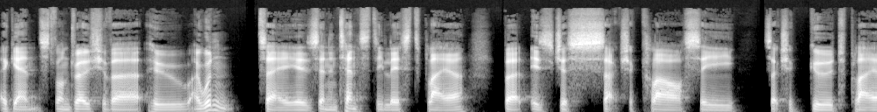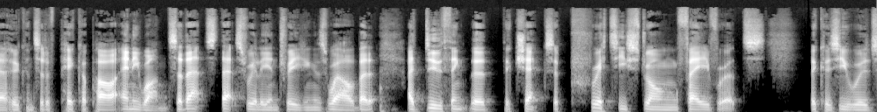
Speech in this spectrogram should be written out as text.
against Vondrousova, who I wouldn't say is an intensity list player, but is just such a classy such a good player who can sort of pick apart anyone. So that's that's really intriguing as well. But I do think that the Czechs are pretty strong favourites because you would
